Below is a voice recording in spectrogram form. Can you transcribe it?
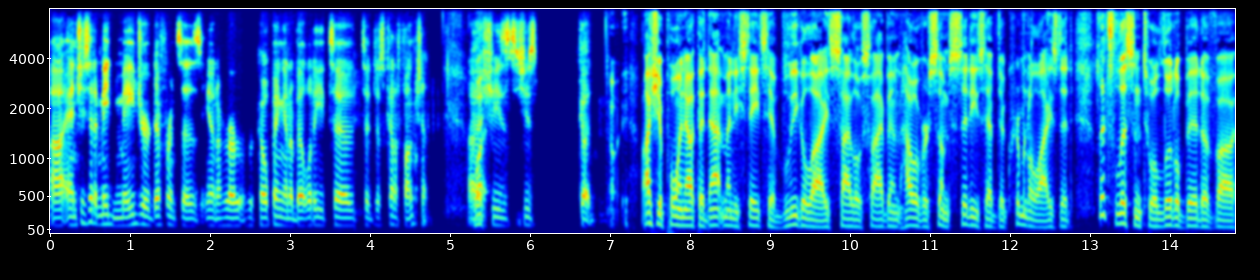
Uh, and she said it made major differences in her, her coping and ability to to just kind of function. Uh, she's she's good. Oh, I should point out that not many states have legalized psilocybin. However, some cities have decriminalized it. Let's listen to a little bit of uh,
